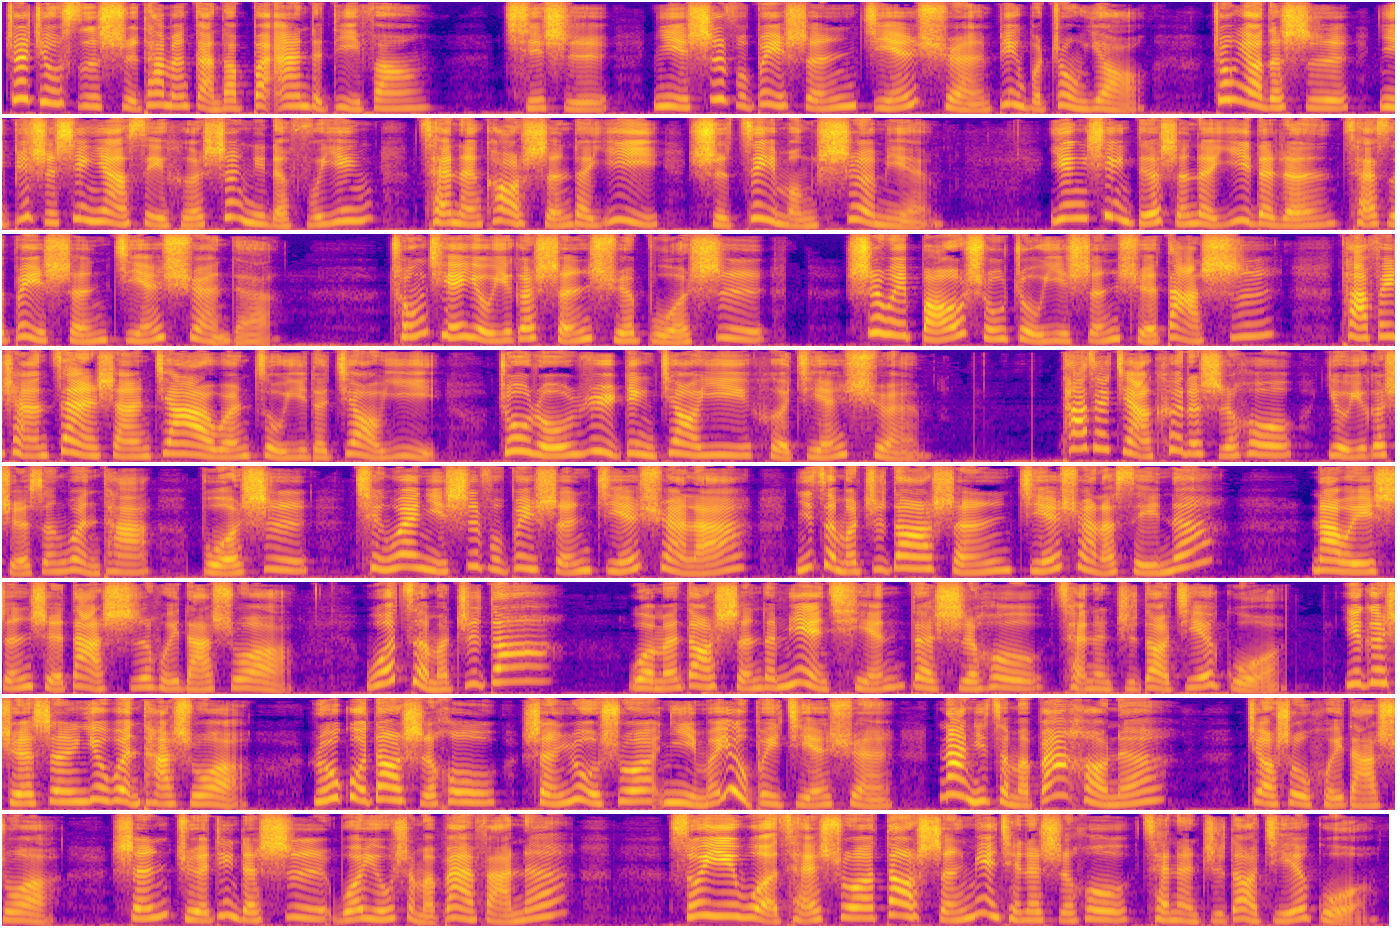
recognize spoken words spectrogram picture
这就是使他们感到不安的地方。其实，你是否被神拣选并不重要，重要的是你必须信仰水和圣灵的福音，才能靠神的义使罪蒙赦免。因信得神的义的人，才是被神拣选的。从前有一个神学博士，是位保守主义神学大师，他非常赞赏加尔文主义的教义，诸如预定教义和拣选。他在讲课的时候，有一个学生问他：“博士，请问你是否被神拣选了？你怎么知道神拣选了谁呢？”那位神学大师回答说：“我怎么知道？”我们到神的面前的时候，才能知道结果。一个学生又问他说：“如果到时候神又说你没有被拣选，那你怎么办好呢？”教授回答说：“神决定的事，我有什么办法呢？所以我才说到神面前的时候，才能知道结果。”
